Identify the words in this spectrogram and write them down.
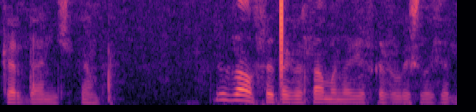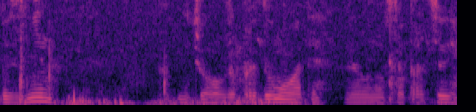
карданчикам. Реза все так же само, навіска залишилася без змін. Нічого вже придумувати, вже воно все працює.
